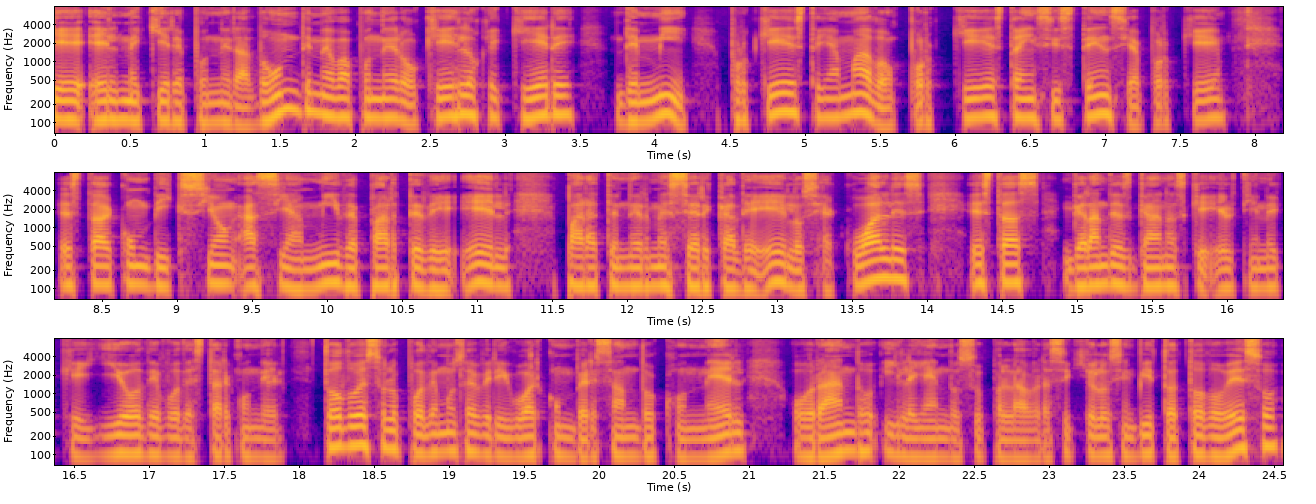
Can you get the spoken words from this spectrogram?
que Él me quiere poner, a dónde me va a poner o qué es lo que quiere de mí. ¿Por qué este llamado? ¿Por qué esta insistencia? ¿Por qué esta convicción hacia mí de parte de Él para tenerme cerca de Él? O sea, ¿cuáles estas grandes ganas que Él tiene que yo debo de estar con Él? Todo eso lo podemos averiguar conversando con Él, orando y leyendo su palabra. Así que yo los invito a todo eso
